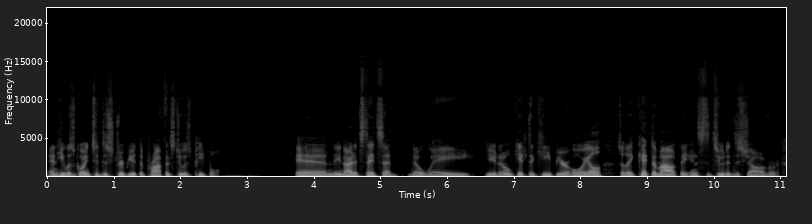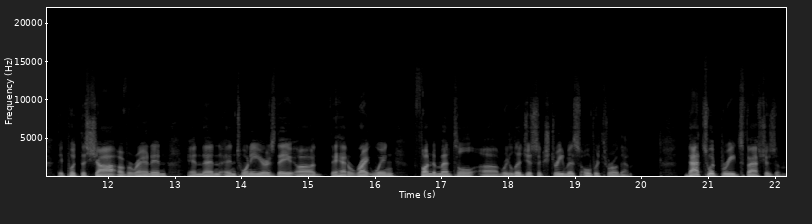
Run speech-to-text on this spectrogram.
and he was going to distribute the profits to his people. And the United States said, no way. You don't get to keep your oil. So they kicked him out. They instituted the Shah of they put the Shah of Iran in, and then in 20 years they uh, they had a right wing fundamental uh, religious extremists overthrow them. That's what breeds fascism.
